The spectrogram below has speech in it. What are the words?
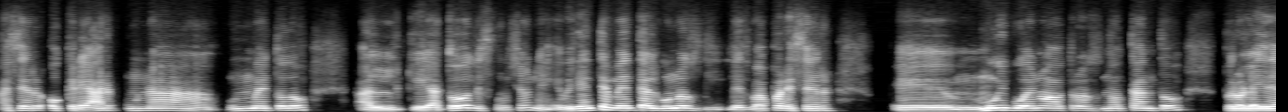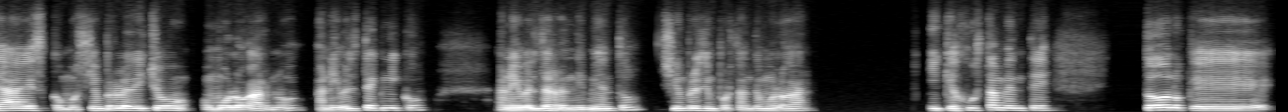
hacer o crear una, un método al que a todos les funcione. Evidentemente a algunos les va a parecer eh, muy bueno, a otros no tanto, pero la idea es, como siempre lo he dicho, homologar, ¿no? A nivel técnico, a nivel de rendimiento, siempre es importante homologar y que justamente todo lo que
